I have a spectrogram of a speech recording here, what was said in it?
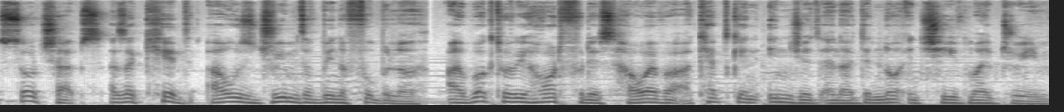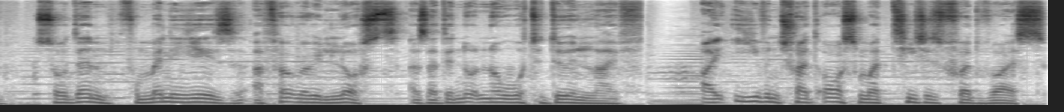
So chaps, as a kid, I always dreamed of being a footballer. I worked very hard for this, however, I kept getting injured and I did not achieve my dream. So then, for many years, I felt very lost as I did not know what to do in life. I even tried asking my teachers for advice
